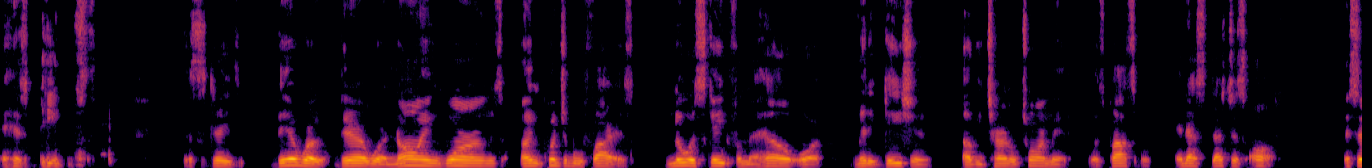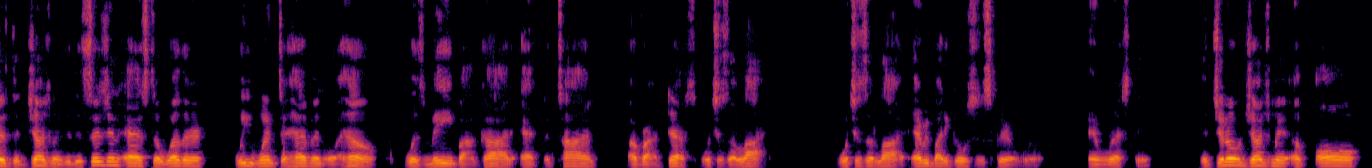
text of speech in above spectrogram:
and his demons. this is crazy. There were there were gnawing worms, unquenchable fires. No escape from the hell or mitigation of eternal torment was possible. And that's that's just off. It says the judgment, the decision as to whether we went to heaven or hell was made by God at the time of our deaths, which is a lie. Which is a lie. Everybody goes to the spirit world and rested. The general judgment of all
